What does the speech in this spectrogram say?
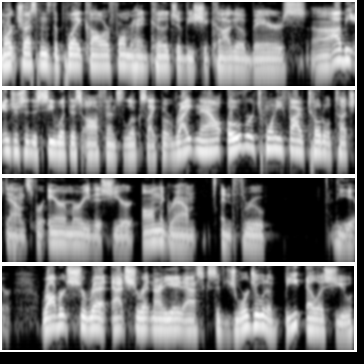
Marc Trestman's the play caller, former head coach of the Chicago Bears. Uh, I'll be interested to see what this offense looks like. But right now, over 25 total touchdowns for Aaron Murray this year on the ground and through the air. Robert Charette at Charette98 asks if Georgia would have beat LSU,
